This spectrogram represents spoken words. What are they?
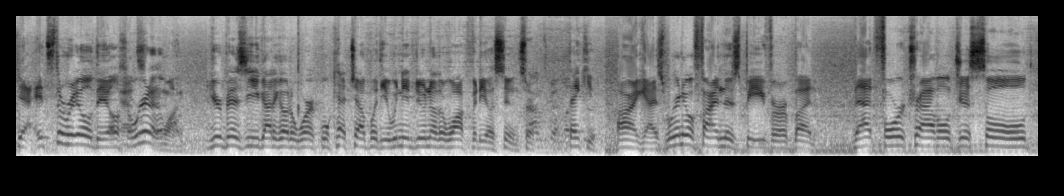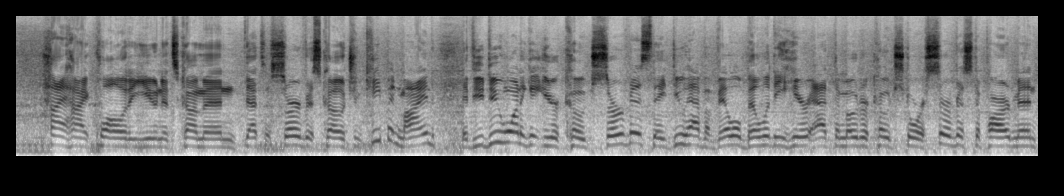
Yeah, it's the real deal. That's so we're gonna. One. You're busy. You got to go to work. We'll catch up with you. We need to do another walk video soon, sir. Thank you. All right, guys, we're gonna go find this beaver, but that Foretravel just sold high, high quality units come in. That's a service coach. And keep in mind, if you do want to get your coach service, they do have availability here at the Motor Coach Store Service Department.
